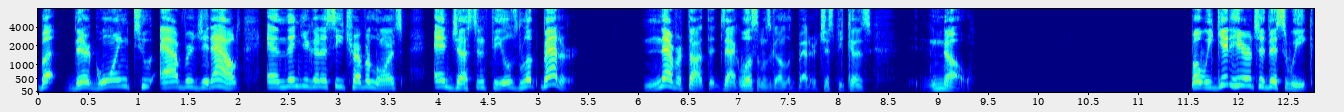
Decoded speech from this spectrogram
but they're going to average it out, and then you're going to see Trevor Lawrence and Justin Fields look better. Never thought that Zach Wilson was going to look better just because, no. But we get here to this week,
